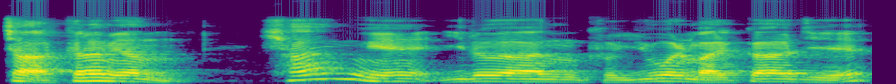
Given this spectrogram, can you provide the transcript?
자 그러면 향후에 이러한 그 6월 말까지의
